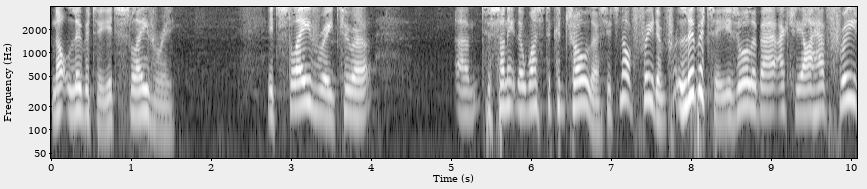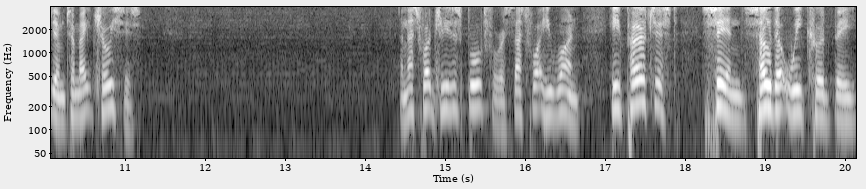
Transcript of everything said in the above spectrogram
not liberty, it's slavery. It's slavery to a um, to something that wants to control us. It's not freedom. Liberty is all about actually I have freedom to make choices. And that's what Jesus bought for us. That's what he won. He purchased sin so that we could be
